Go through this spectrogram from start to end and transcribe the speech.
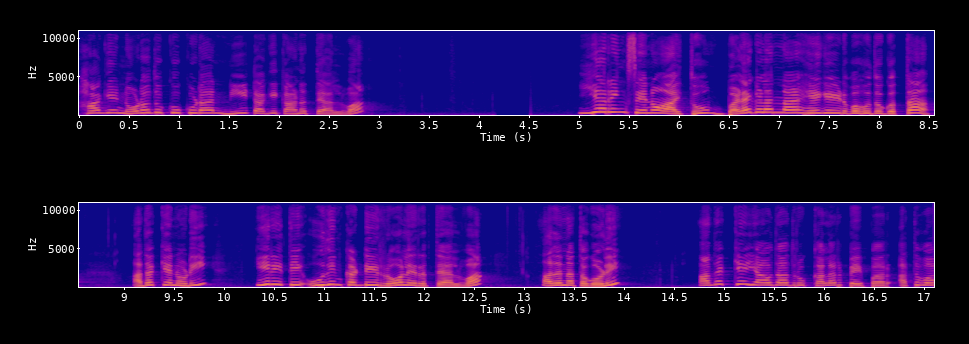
ಹಾಗೆ ನೋಡೋದಕ್ಕೂ ಕೂಡ ನೀಟಾಗಿ ಕಾಣುತ್ತೆ ಅಲ್ವಾ? ಇಯರಿಂಗ್ಸ್ ಏನೋ ಆಯಿತು. ಬಳೆಗಳನ್ನು ಹೇಗೆ ಇಡಬಹುದು ಗೊತ್ತಾ? ಅದಕ್ಕೆ ನೋಡಿ, ಈ ರೀತಿ ಊದಿನ ಕಡ್ಡಿ ರೋಲ್ ಇರುತ್ತೆ ಅಲ್ವಾ? ಅದನ್ನು ತಗೊಳ್ಳಿ. ಅದಕ್ಕೆ ಯಾವುದಾದ್ರೂ ಕಲರ್ ಪೇಪರ್ ಅಥವಾ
